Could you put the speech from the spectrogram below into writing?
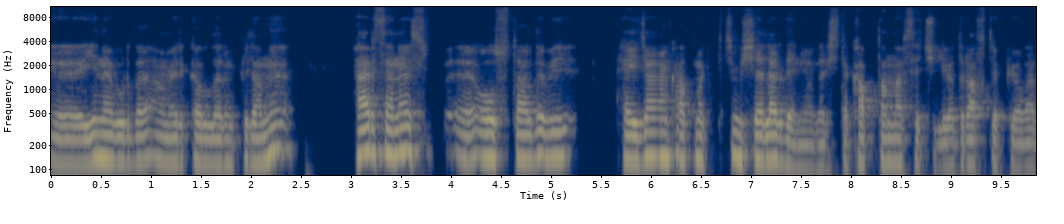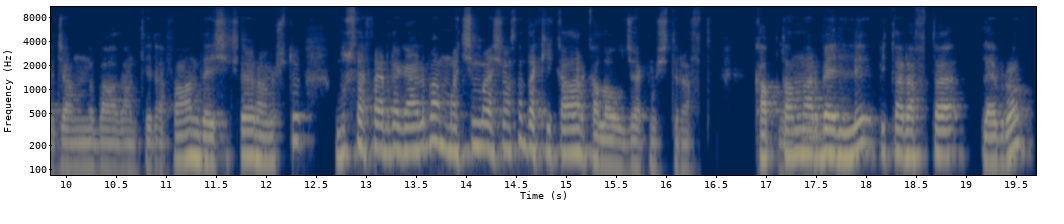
Ee, yine burada Amerikalıların planı her sene e, All Star'da bir heyecan katmak için bir şeyler deniyorlar. İşte kaptanlar seçiliyor, draft yapıyorlar canlı bağlantıyla falan değişik şeyler olmuştu. Bu sefer de galiba maçın başlamasına dakikalar kala olacakmış draft. Kaptanlar belli. Bir tarafta LeBron,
